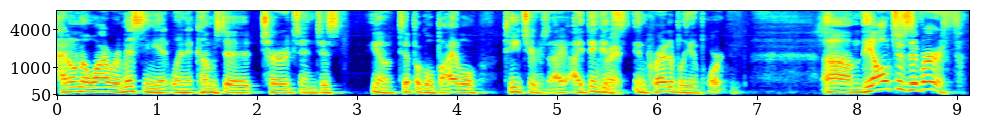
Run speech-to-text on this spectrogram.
I don't know why we're missing it when it comes to church and just you know typical Bible teachers. I, I think it's incredibly important. Um, the altars of earth.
